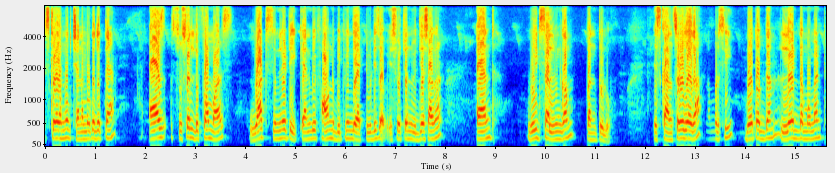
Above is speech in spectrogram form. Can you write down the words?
इसके बाद हम लोग छः नंबर को देखते हैं. As social reformers what similarity can be found between the activities of Ishwachan Vidyasagar and Vidsalingam Pantulu? इसका आंसर हो जाएगा। Number C both of them let the movement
